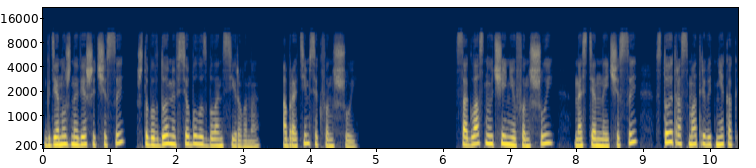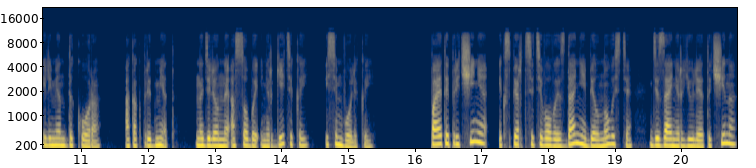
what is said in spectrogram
Где нужно вешать часы, чтобы в доме все было сбалансировано? Обратимся к фэншуй. Согласно учению фэншуй, настенные часы стоит рассматривать не как элемент декора, а как предмет, наделенный особой энергетикой и символикой. По этой причине эксперт сетевого издания «Белновости», дизайнер Юлия Тычина,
